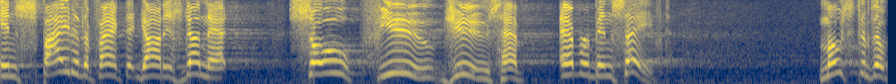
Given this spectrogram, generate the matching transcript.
In spite of the fact that God has done that, so few Jews have ever been saved. Most of the,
